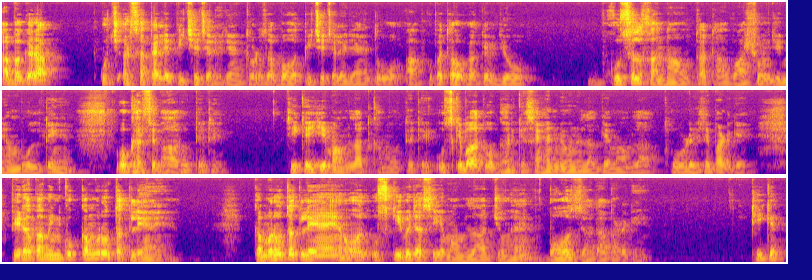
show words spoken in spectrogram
अब अगर आप कुछ अर्सा पहले पीछे चले जाएँ थोड़ा सा बहुत पीछे चले जाएँ तो वो आपको पता होगा कि जो गसल खाना होता था, वाशरूम जिन्हें हम बोलते हैं, वो घर से बाहर होते थे। ठीक है, ये मामला कम होते थे। उसके बाद वो घर के सहन में होने लग गए मामला थोड़े से बढ़ गए। फिर अब हम इनको कमरों तक ले आए हैं। कमरों तक ले आए हैं और उसकी वजह से ये मामला जो हैं, बहुत ज़्यादा बढ़ गए। ठीक है?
